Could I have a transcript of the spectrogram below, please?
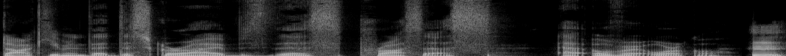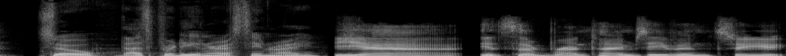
document that describes this process at, over at Oracle. Hmm. So that's pretty interesting, right? Yeah, it's the runtimes even. So you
